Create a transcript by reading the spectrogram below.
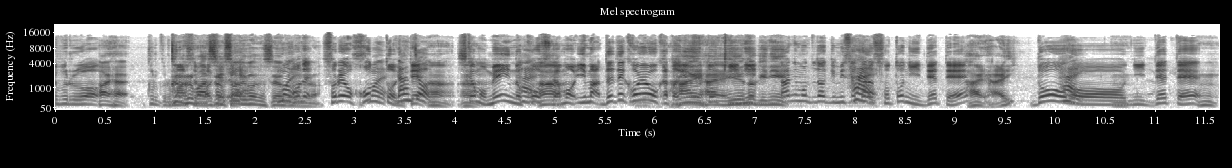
ーブルをはいはい。くるくる回してるわけですよ。もう。ほんでそれをほっといて、しかもメインのコースがもう今出てこようかという時いう時に。に谷本だけ店から外に出て、はいはい。道路に出て、ん。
